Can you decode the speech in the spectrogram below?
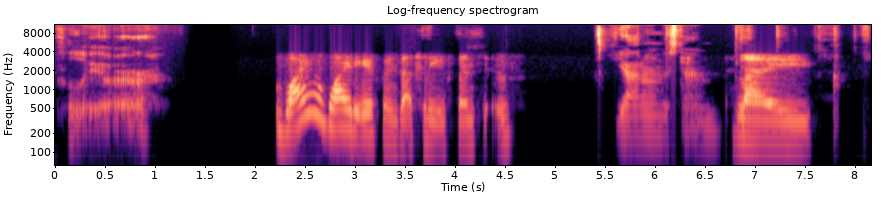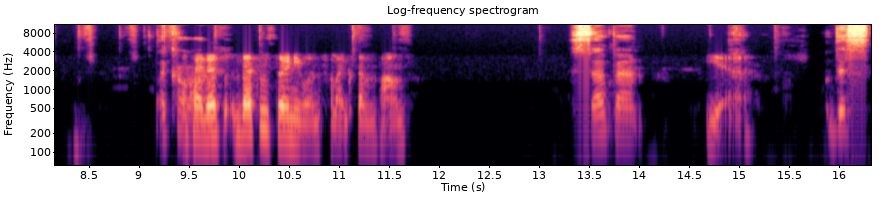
clear. Why are wired earphones actually expensive? Yeah, I don't understand. Like Like, come okay, on, there's there's some Sony ones for like seven pounds. Seven. Yeah. This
